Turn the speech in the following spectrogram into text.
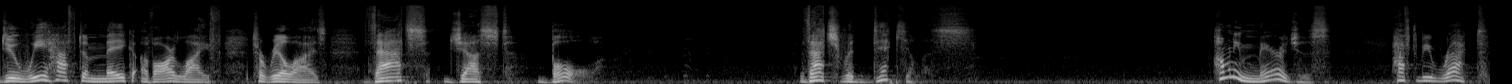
do we have to make of our life to realize that's just bull? That's ridiculous. How many marriages have to be wrecked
